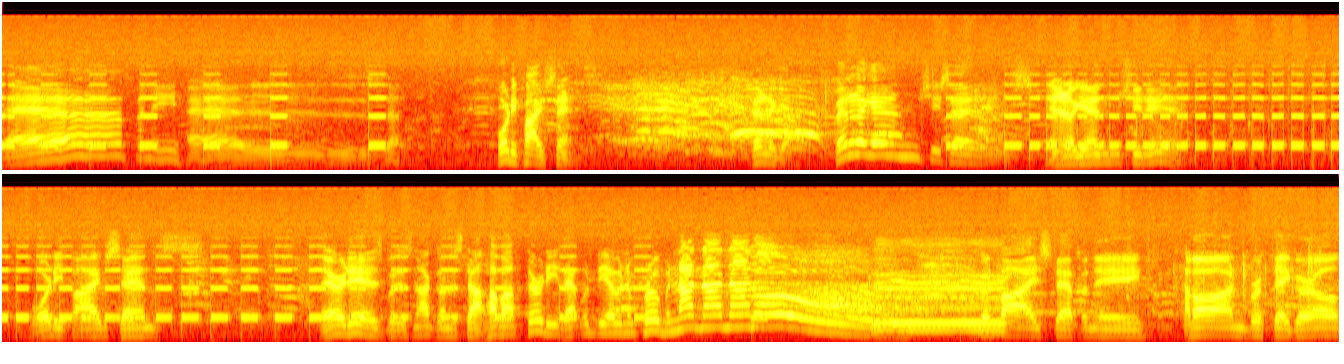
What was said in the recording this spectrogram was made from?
Stephanie has 45 cents. Spin it again. Spin it again, she says. Spin it again, she did. 45 cents. There it is, but it's not going to stop. How about 30? That would be an improvement. Not, not, not, no! Goodbye, Stephanie. Come on, birthday girl.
